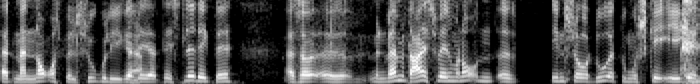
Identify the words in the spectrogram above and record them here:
at man når at spille Superliga. Ja. Det, er, det er slet ikke det. Altså, øh, men hvad med dig, Svend? Hvornår øh, indså du, at du måske ikke...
